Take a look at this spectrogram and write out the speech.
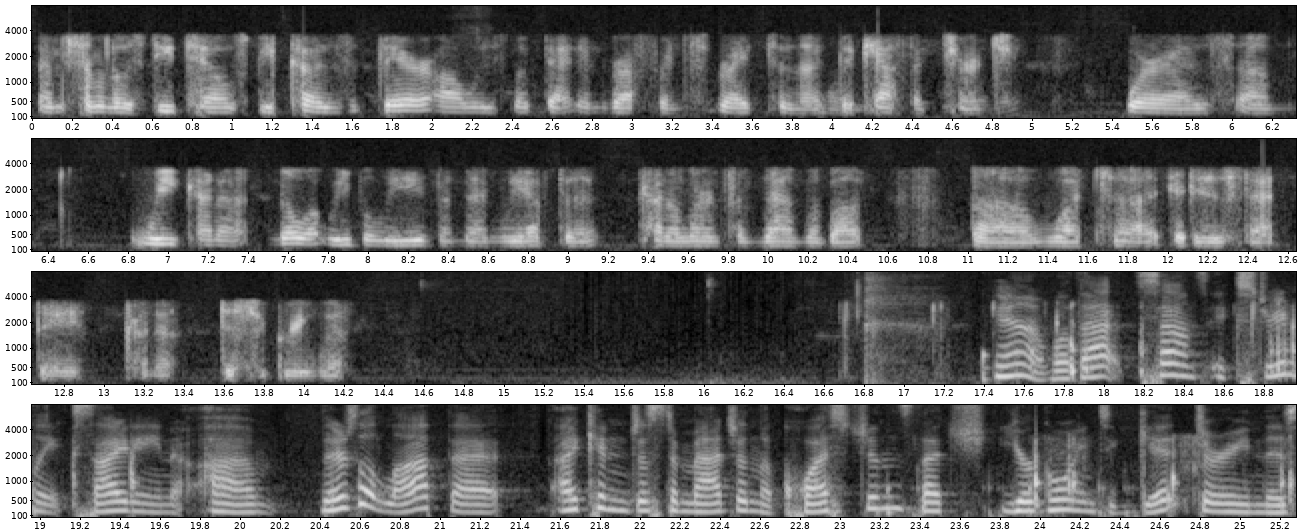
and some of those details because they're always looked at in reference right to the, the Catholic Church, whereas um, we kind of know what we believe, and then we have to kind of learn from them about uh, what uh, it is that they kind of disagree with. Yeah, well, that sounds extremely exciting. Um, there's a lot that I can just imagine the questions that you're going to get during this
